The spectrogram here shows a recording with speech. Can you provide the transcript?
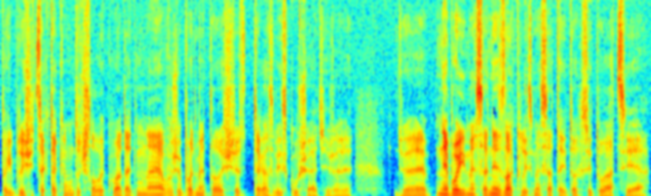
približiť sa k takémuto človeku a dať mu najavo, že poďme to ešte teraz vyskúšať, že, že nebojíme sa, nezlakli sme sa tejto situácie a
